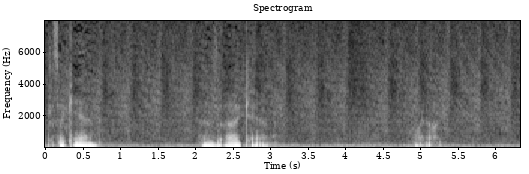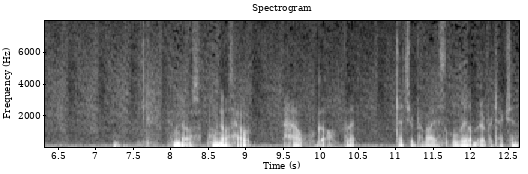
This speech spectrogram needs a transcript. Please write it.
Because I can. Because I can. Why not? Who knows? Who knows how it, how it will go? But that should provide us a little bit of protection.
